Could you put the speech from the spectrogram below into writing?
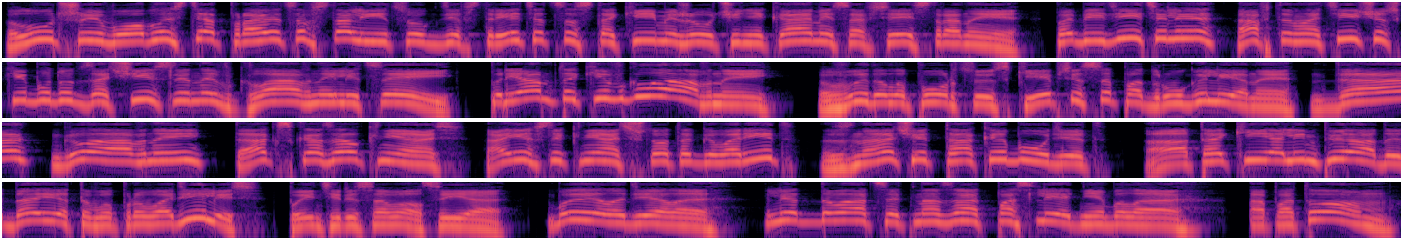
Лучшие в области отправятся в столицу, где встретятся с такими же учениками со всей страны. Победители автоматически будут зачислены в главный лицей. Прям-таки в главный. Выдала порцию скепсиса подруга Лены. «Да, главный, так сказал князь. А если князь что-то говорит, значит так и будет. А такие олимпиады до этого проводились?» – поинтересовался я. «Было дело. Лет двадцать назад последняя была. А потом...»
